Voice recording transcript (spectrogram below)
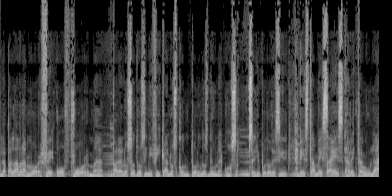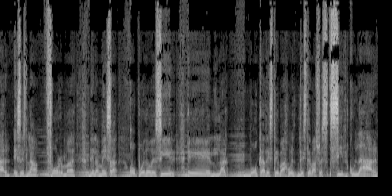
La palabra morfe o forma para nosotros significa los contornos de una cosa. O sea, yo puedo decir, esta mesa es rectangular, esa es la forma de la mesa, o puedo decir, eh, la boca de este, bajo, de este vaso es circular,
